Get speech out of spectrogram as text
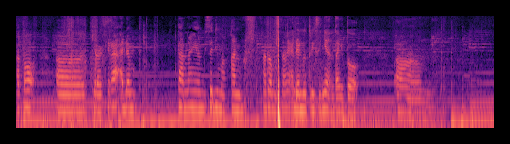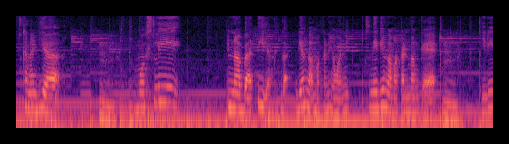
atau eh, kira-kira ada tanah yang bisa dimakan atau misalnya ada nutrisinya entah itu em, karena dia Hmm. mostly nabati ya nggak dia nggak makan hewani maksudnya dia nggak makan bangke Hmm. jadi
